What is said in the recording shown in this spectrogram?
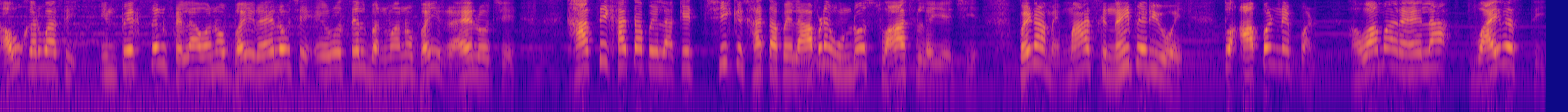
આવું કરવાથી ઇન્ફેક્શન ફેલાવાનો ભય રહેલો છે એરોસેલ બનવાનો ભય રહેલો છે. ખાંસી ખાતા પહેલાં કે છીંક ખાતા પહેલાં આપણે ઊંડો શ્વાસ લઈએ છીએ. પરિણામે માસ્ક નહીં પહેર્યું હોય તો આપણને પણ હવામાં રહેલા વાયરસથી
